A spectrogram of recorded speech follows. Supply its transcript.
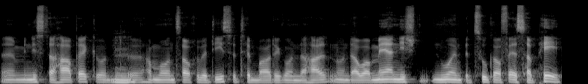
äh, Minister Habeck und mhm. äh, haben wir uns auch über diese Thematik unterhalten. Und aber mehr nicht nur in Bezug auf SAP,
